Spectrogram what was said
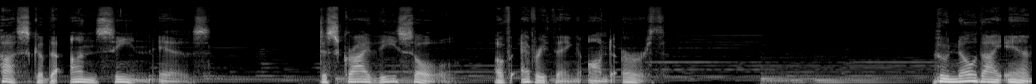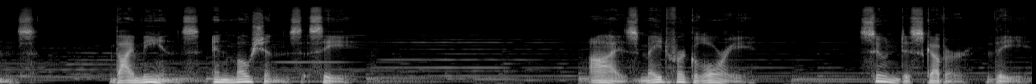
husk of the unseen is, descry thee soul of everything on earth, who know thy ends, thy means and motions see. Eyes made for glory soon discover thee.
